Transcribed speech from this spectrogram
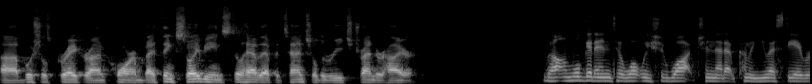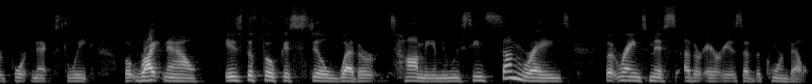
uh, bushels per acre on corn. But I think soybeans still have that potential to reach trend or higher. Well, and we'll get into what we should watch in that upcoming USDA report next week. But right now, is the focus still weather, Tommy? I mean, we've seen some rains, but rains miss other areas of the Corn Belt.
